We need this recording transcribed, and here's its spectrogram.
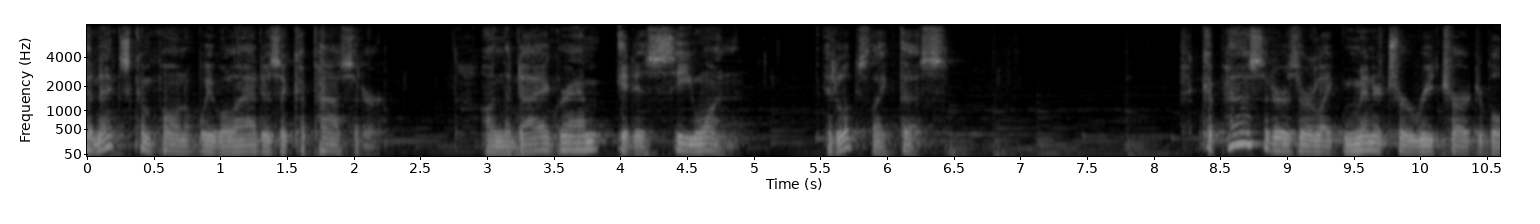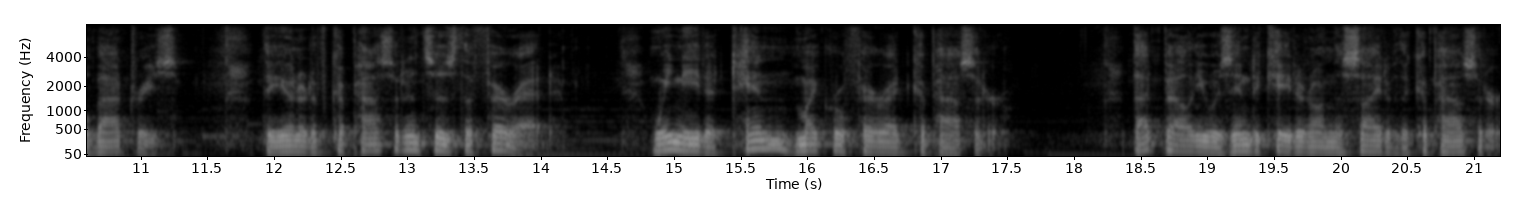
The next component we will add is a capacitor. On the diagram, it is C1. It looks like this. Capacitors are like miniature rechargeable batteries. The unit of capacitance is the farad. We need a 10 microfarad capacitor. That value is indicated on the side of the capacitor.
